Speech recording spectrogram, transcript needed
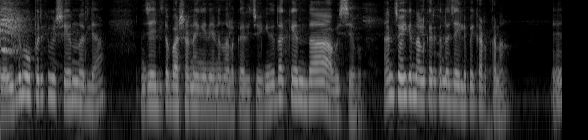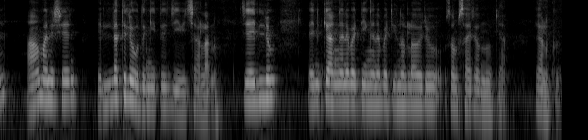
ജയിലിൽ മൂപ്പർക്ക് വിഷയമൊന്നുമില്ല. ജയിലിലത്തെ ഭക്ഷണം എങ്ങനെയാണെന്ന് ആൾക്കാർ ചോദിക്കുന്നത് ഇതൊക്കെ എന്താ ആവശ്യം? അങ്ങനെ ചോദിക്കുന്ന ആൾക്കാർക്ക് എന്താ ജയിലിൽ പോയി കിടക്കണം? ഏ ആ മനുഷ്യൻ എല്ലാത്തിലും ഒതുങ്ങിയിട്ട് ജീവിച്ച ആളാണ്. ജയിലിലും എനിക്ക് അങ്ങനെ പറ്റി ഇങ്ങനെ പറ്റി എന്നുള്ള ഒരു സംസാരമൊന്നുമില്ല അയാൾക്ക്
